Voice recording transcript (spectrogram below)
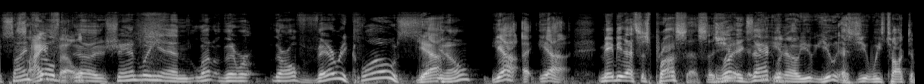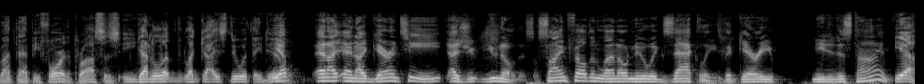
Seinfeld, Seinfeld. Uh, Shandling, and Leno, they were they're all very close. Yeah, you know. Yeah, uh, yeah. Maybe that's his process. As you, exactly. You know, you you as you we talked about that before. The process. You got to let let guys do what they do. Yep, and I and I guarantee, as you you know this, Seinfeld and Leno knew exactly that Garry needed his time. Yeah.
